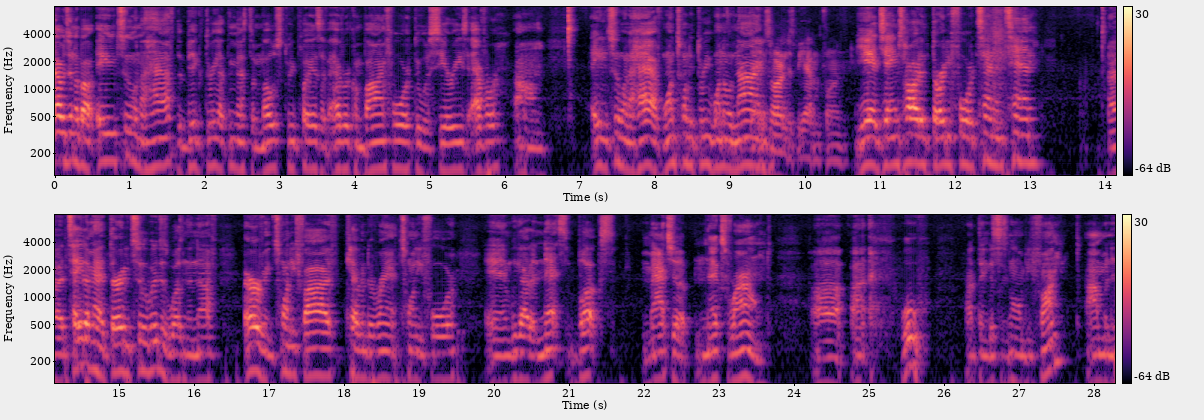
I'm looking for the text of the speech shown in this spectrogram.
averaging about 82 and a half. The big three. I think that's the most three players have ever combined for through a series ever. Um, 82 and a half, 123, 109. James Harden just be having fun. Yeah, James Harden 34, 10 and 10. Uh, Tatum had 32, but it just wasn't enough. Irving 25, Kevin Durant 24, and we got a Nets Bucks matchup next round. Uh, I, woo, I think this is gonna be fun. I'm gonna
